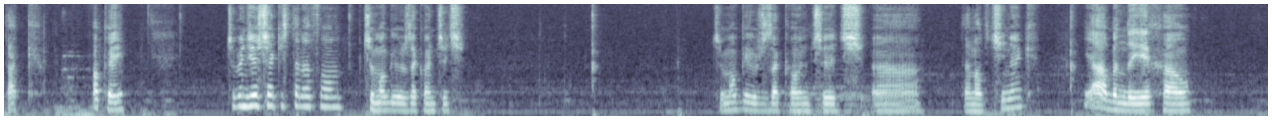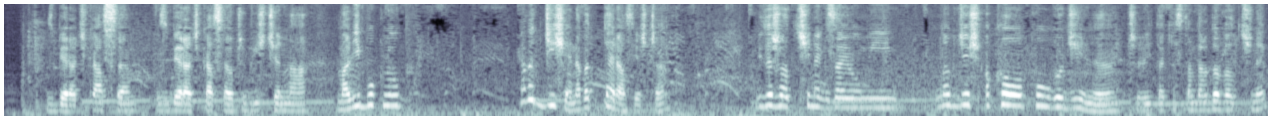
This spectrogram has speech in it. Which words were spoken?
Tak. Okej. Czy będzie jeszcze jakiś telefon? Czy mogę już zakończyć? Czy mogę już zakończyć e, ten odcinek? Ja będę jechał zbierać kasę. Zbierać kasę oczywiście na Malibu Club. Nawet dzisiaj, nawet teraz jeszcze. Widzę, że odcinek zajął mi no gdzieś około pół godziny, czyli taki standardowy odcinek.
